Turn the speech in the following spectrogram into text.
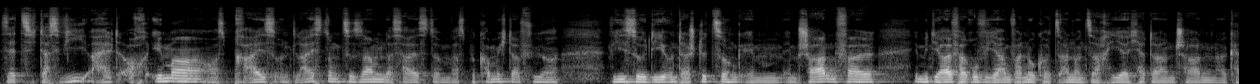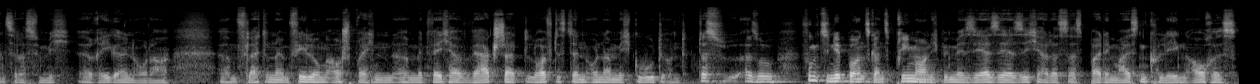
setzt sich das wie halt auch immer aus Preis und Leistung zusammen. Das heißt, ähm, was bekomme ich dafür? Wie ist so die Unterstützung im, im Schadenfall? Im Idealfall rufe ich einfach nur kurz an und sage, hier, ich hatte einen Schaden, äh, kannst du das für mich äh, regeln oder ähm, vielleicht eine Empfehlung aussprechen, äh, mit welcher Werkstatt läuft es denn unheimlich gut? Und das also funktioniert bei uns ganz prima und ich bin mir sehr, sehr sicher, dass das bei den meisten Kollegen auch ist.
